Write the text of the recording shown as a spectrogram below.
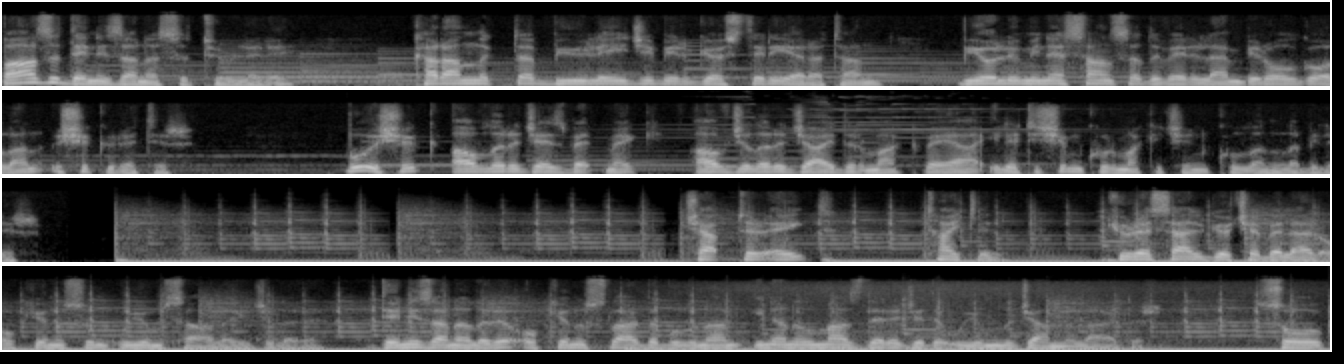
Bazı deniz anası türleri, karanlıkta büyüleyici bir gösteri yaratan, biyolüminesans adı verilen bir olgu olan ışık üretir. Bu ışık, avları cezbetmek, avcıları caydırmak veya iletişim kurmak için kullanılabilir. Chapter 8 Title Küresel göçebeler okyanusun uyum sağlayıcıları. Deniz anaları okyanuslarda bulunan inanılmaz derecede uyumlu canlılardır. Soğuk,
